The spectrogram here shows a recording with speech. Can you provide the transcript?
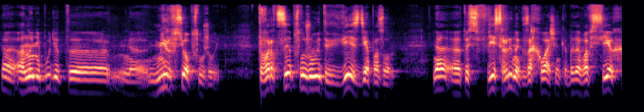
оно не будет э, э, мир все обслуживать. Творцы обслуживают весь диапазон. То есть весь рынок захвачен как бы, да, во всех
